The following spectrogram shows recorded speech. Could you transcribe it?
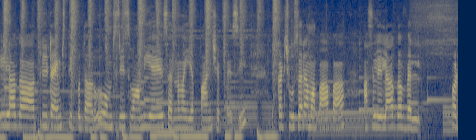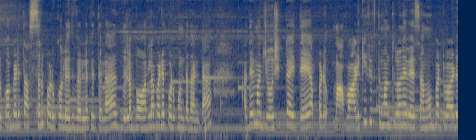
ఇలాగా త్రీ టైమ్స్ తిప్పుతారు. ఓం శ్రీ స్వామి ఏ శరణమయ్యప్ప అని చెప్పేసి. ఇక్కడ చూసారా మా పాప? అసలు ఇలాగ వెల్ పడుకోబెడితే అస్సలు పడుకోలేదు. వెళ్ళకితల ఇలా బోర్ల పడే పడుకుంటుందంట. అదే మా జోషిక్ అయితే అప్పుడు మా వాడికి ఫిఫ్త్ మంత్లోనే వేసాము బట్ వాడు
